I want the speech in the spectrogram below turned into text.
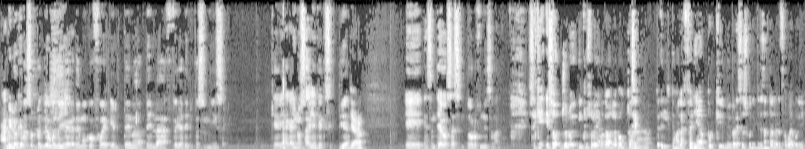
a mí lo que me sorprendió cuando llegué a Temuco fue el tema de la feria de ilustración y diseño. Que habían acá y no sabía que existía. ¿Ya? Eh, en Santiago se hacen todos los fines de semana. Sé que eso yo lo, incluso lo había notado en la pauta, Sí. el tema de la feria, porque me parece súper interesante hablar de esa weá. Porque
